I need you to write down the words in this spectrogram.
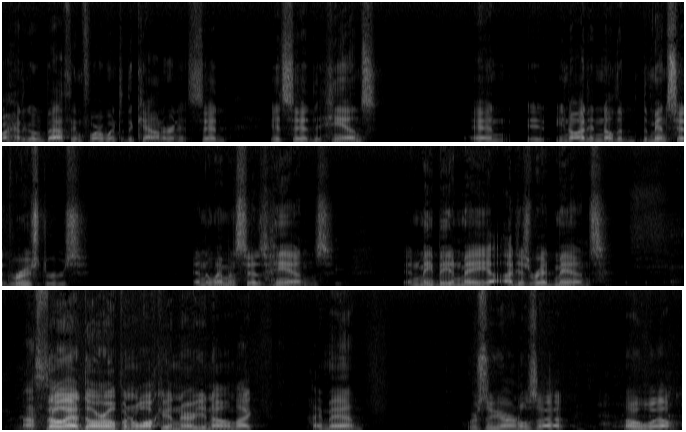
I had to go to the bathroom before I went to the counter, and it said, it said hens, and it, you know, I didn't know the the men said roosters, and the women says hens, and me being me, I just read men's. I throw that door open and walk in there, you know, like, hey man, where's the urinals at? Oh well,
